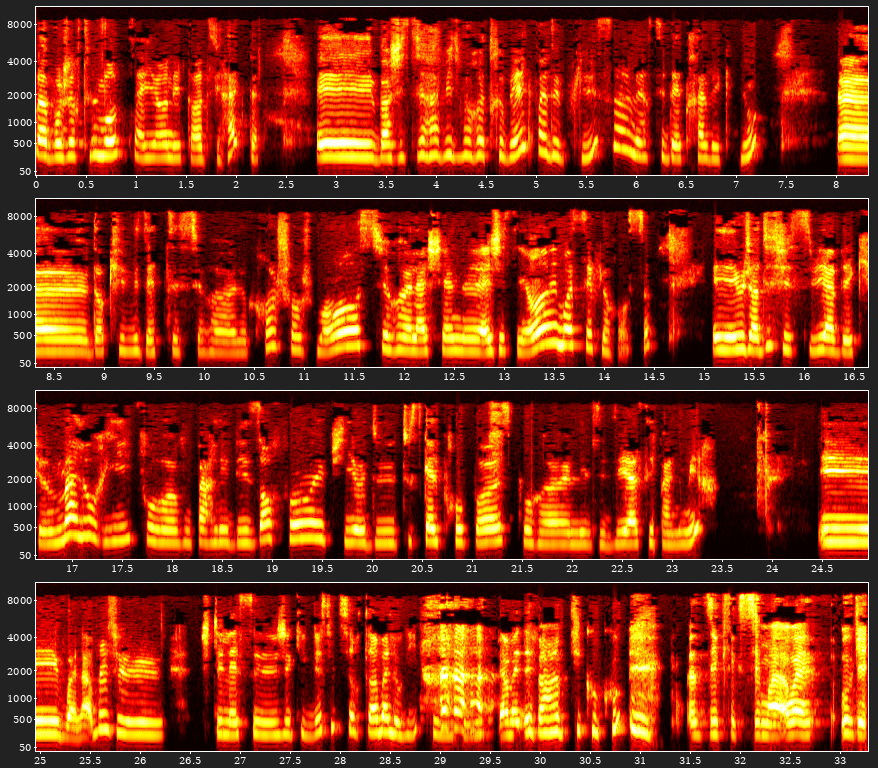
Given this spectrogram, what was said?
Bah, bonjour tout le monde, ça y est, on est en direct. Et je suis ravie de vous retrouver une fois de plus. Merci d'être avec nous. Euh, donc, vous êtes sur euh, le grand changement, sur euh, la chaîne AGC1 et moi, c'est Florence. Et aujourd'hui, je suis avec Mallory pour vous parler des enfants et puis de tout ce qu'elle propose pour les aider à s'épanouir. Et voilà, ben je, je te laisse, je clique de suite sur toi, Mallory, pour permettre de faire un petit coucou. Vas-y, clique sur moi. Ouais, ok.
